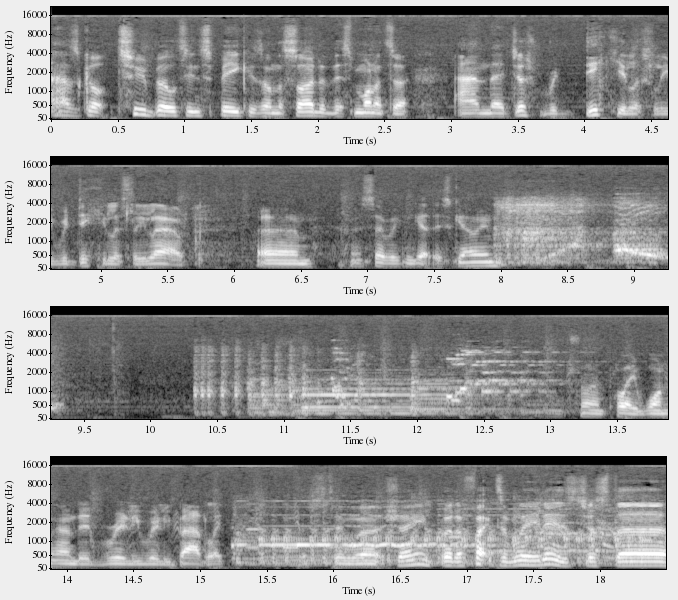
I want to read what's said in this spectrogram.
has got two built-in speakers on the side of this monitor and they're just ridiculously ridiculously loud um, let's see if we can get this going try and play one-handed really really badly to uh, you but effectively it is just uh,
